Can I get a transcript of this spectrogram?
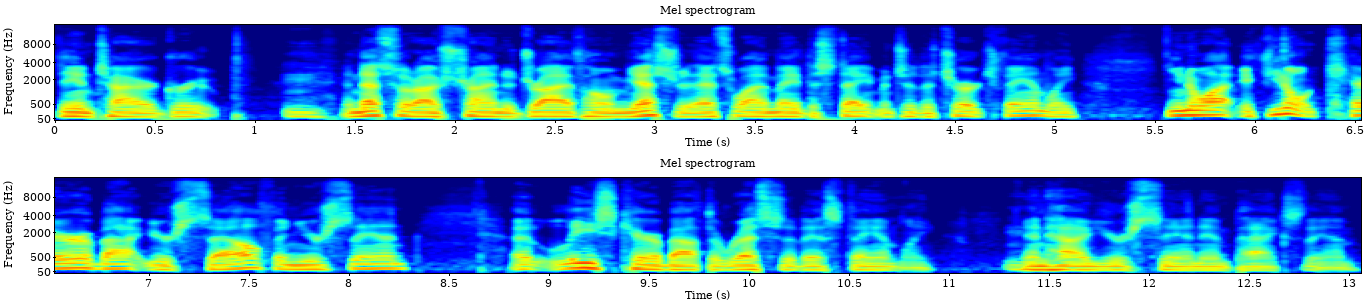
the entire group. And that's what I was trying to drive home yesterday. That's why I made the statement to the church family. You know what? If you don't care about yourself and your sin, at least care about the rest of this family and how your sin impacts them.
